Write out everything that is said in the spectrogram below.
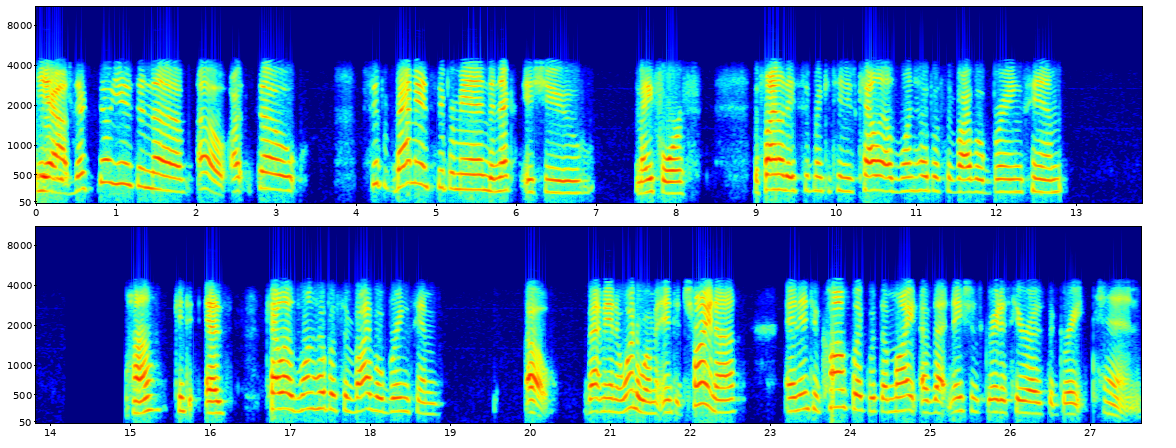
Yeah, they're still using the oh, uh, so Super Batman Superman the next issue, May fourth. The final day Superman continues. Kal El's one hope of survival brings him, huh? As Kal El's one hope of survival brings him, oh, Batman and Wonder Woman into China, and into conflict with the might of that nation's greatest heroes, the Great Ten.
